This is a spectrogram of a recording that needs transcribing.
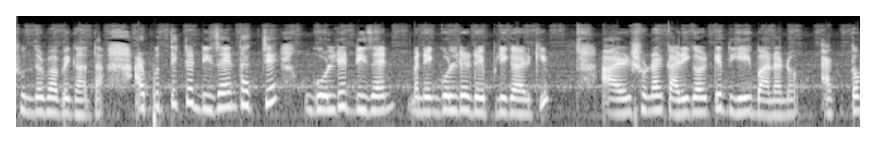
সুন্দরভাবে গাঁথা। আর প্রত্যেকটা ডিজাইন থাকছে গোল্ডের ডিজাইন মানে গোল্ডের রেপ্লিকা আর কি। আর সোনার কারিগরকে দিয়েই বানানো, একদম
